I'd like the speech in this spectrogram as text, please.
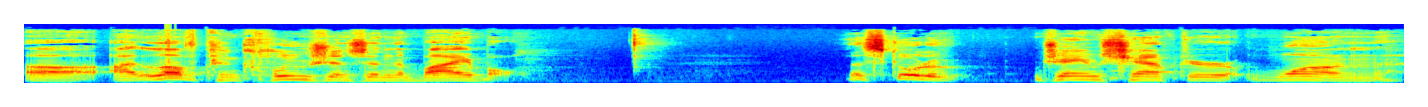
Uh, I love conclusions in the Bible. Let's go to James chapter 1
